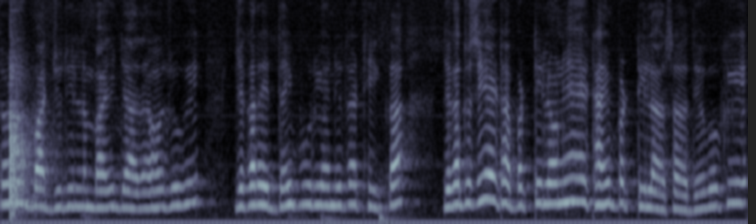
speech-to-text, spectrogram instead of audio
ਤੁਹਾਡੀ ਬਾਜੂ ਦੀ ਲੰਬਾਈ ਜ਼ਿਆਦਾ ਹੋ ਜਾਊਗੀ ਜੇਕਰ ਇਦਾਂ ਹੀ ਪੂਰੀ ਹੁੰਦੀ ਤਾਂ ਠੀਕ ਆ। ਜੇਕਰ ਤੁਸੀਂ ਹੇਠਾਂ ਪੱਟੀ ਲਾਉਣੀ ਹੈ, ਹੇਠਾਂ ਹੀ ਪੱਟੀ ਲਾ ਸਕਦੇ ਹੋ ਕਿਉਂਕਿ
